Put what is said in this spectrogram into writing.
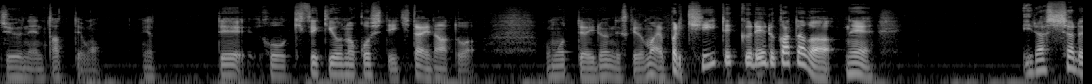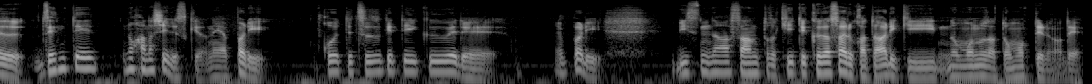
10年経っても。やってこう軌跡を残していきたいなとは思ってはいるんですけどまあやっぱり聞いてくれる方がねいらっしゃる前提の話ですけどね。やっぱりこうやって続けていく上でやっぱりリスナーさんとか聞いてくださる方ありきのものだと思ってるので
